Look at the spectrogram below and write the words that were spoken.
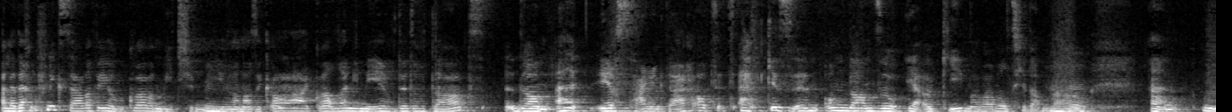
allee, daar oefen ik zelf eigenlijk ook wel een beetje mee. Mhm. Van als ik, oh, ik wil dat niet meer of dit of dat, dan eh, eerst hang ik daar altijd even in om dan zo, ja oké, maar wat wilt je dan wel? Mhm. En hoe,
